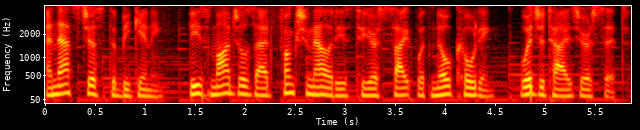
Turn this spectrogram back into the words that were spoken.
and that's just the beginning. These modules add functionalities to your site with no coding, widgetize your site.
